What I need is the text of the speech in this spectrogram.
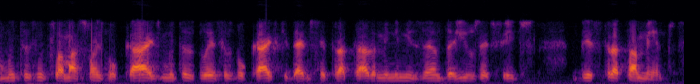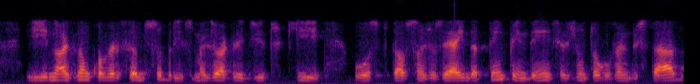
muitas inflamações vocais, muitas doenças vocais que devem ser tratadas, minimizando aí os efeitos desse tratamento. E nós não conversamos sobre isso, mas eu acredito que o Hospital São José ainda tem pendências junto ao governo do Estado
